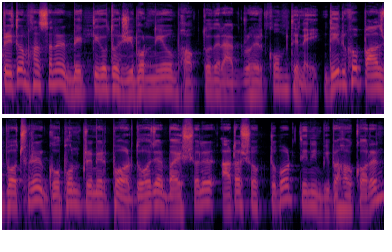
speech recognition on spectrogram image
প্রীতম হাসানের ব্যক্তিগত জীবন নিয়েও ভক্তদের আগ্রহের কমতি নেই। দীর্ঘ পাঁচ বছরের গোপন প্রেমের পর দু হাজার সালের আঠাশ অক্টোবর তিনি বিবাহ করেন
